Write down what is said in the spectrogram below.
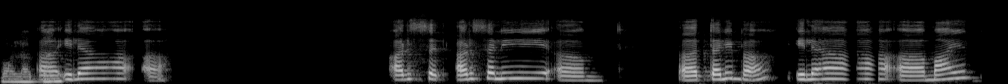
طلبا إلى uh, أرسل أرسلي um, uh, طلبة إلى uh, مايد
